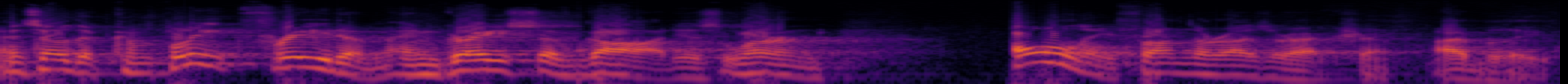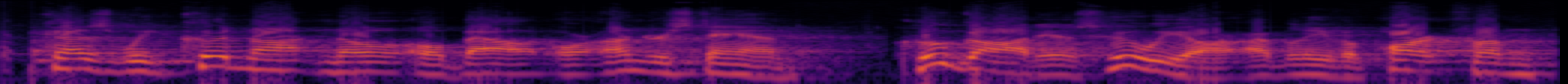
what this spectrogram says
And so the complete freedom and grace of God is learned only from the resurrection, I believe. Because we could not know about or understand who God is, who we are, I believe, apart from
